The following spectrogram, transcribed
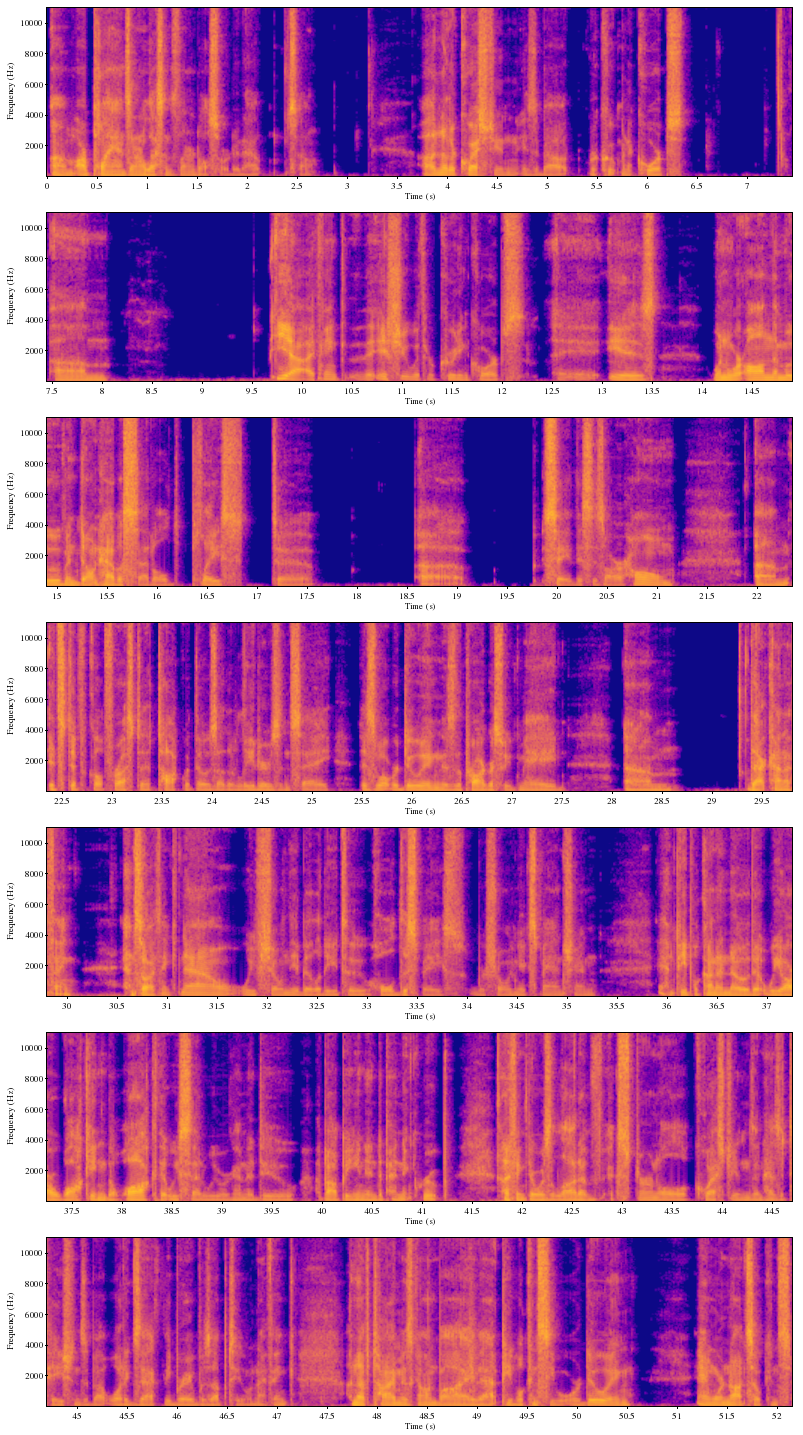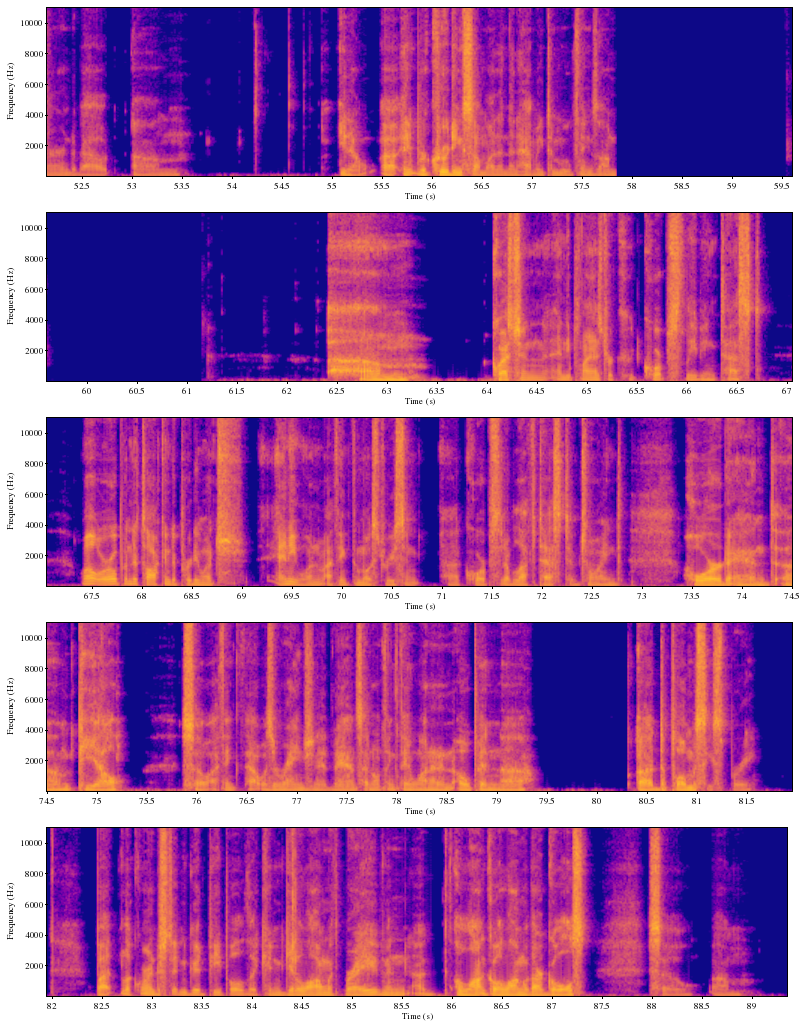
um, our plans and our lessons learned all sorted out. So another question is about recruitment of corps. Um, yeah, I think the issue with recruiting corps eh, is when we're on the move and don't have a settled place to uh, say this is our home, um, it's difficult for us to talk with those other leaders and say, this is what we're doing, this is the progress we've made, um, that kind of thing. And so I think now we've shown the ability to hold the space, we're showing expansion, and people kind of know that we are walking the walk that we said we were going to do about being an independent group. I think there was a lot of external questions and hesitations about what exactly Brave was up to. And I think enough time has gone by that people can see what we're doing and we're not so concerned about um, you know uh, recruiting someone and then having to move things on um, question any plans to recruit corpse leaving test well we're open to talking to pretty much anyone i think the most recent uh, corps that have left test have joined horde and um, pl so i think that was arranged in advance i don't think they wanted an open uh, uh, diplomacy spree. But look, we're interested in good people that can get along with Brave and uh, along, go along with our goals. So, um,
